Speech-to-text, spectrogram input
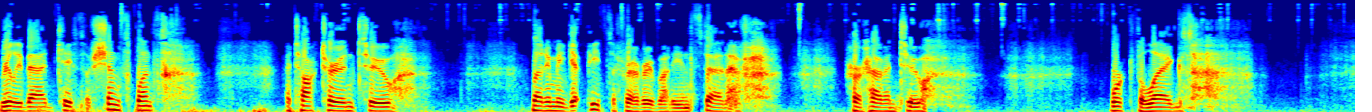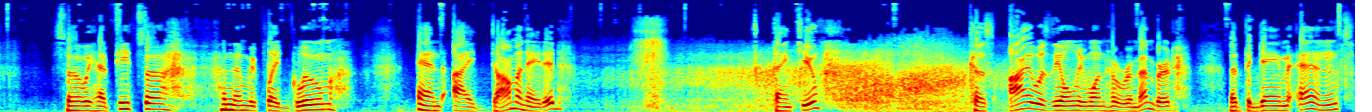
really bad case of shin splints, I talked her into letting me get pizza for everybody instead of her having to work the legs. So we had pizza, and then we played Gloom, and I dominated. Thank you. Because I was the only one who remembered that the game ends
